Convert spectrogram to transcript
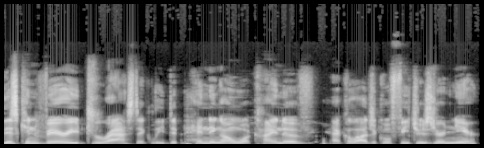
This can vary drastically depending on what kind of ecological features you're near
